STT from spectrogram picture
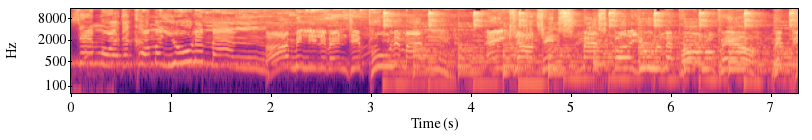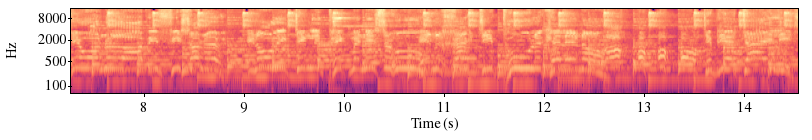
Se mor, der kommer julemanden. Ah, min lille ven, det er pulemanden. Er I klar til en smaskvåd jul med pornopærer? Med pebernødder op i fisserne. En ordentlig dingle pik med nissehue. En rigtig pulekalender. Det bliver dejligt.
